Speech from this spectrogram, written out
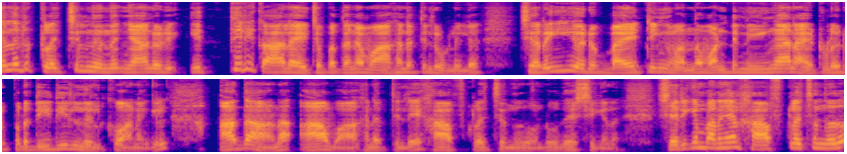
എന്നിട്ട് ക്ലച്ചിൽ നിന്ന് ഞാനൊരു ഇത്തിരി കാലം അയച്ചപ്പോൾ തന്നെ വാഹനത്തിന്റെ ഉള്ളിൽ ചെറിയൊരു ബൈറ്റിംഗ് വന്ന് വണ്ടി നീങ്ങാനായിട്ടുള്ള ഒരു പ്രതീതിയിൽ നിൽക്കുകയാണെങ്കിൽ അതാണ് ആ വാഹനത്തിന്റെ ഹാഫ് ക്ലച്ച് എന്നതുകൊണ്ട് ഉദ്ദേശിക്കുന്നത്. ശരിക്കും പറഞ്ഞാൽ ഹാഫ് ക്ലച്ച് എന്നത്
